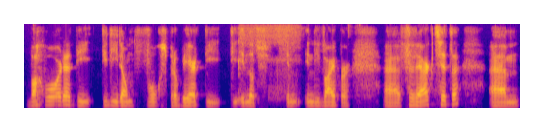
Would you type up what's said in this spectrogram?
wachtwoorden, die die, die dan vervolgens probeert, die, die in, dat, in, in die Viper verwerkt zitten. Um,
